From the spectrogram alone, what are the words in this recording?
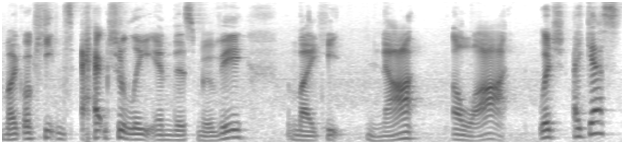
Michael Keaton's actually in this movie. Like he not a lot, which I guess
